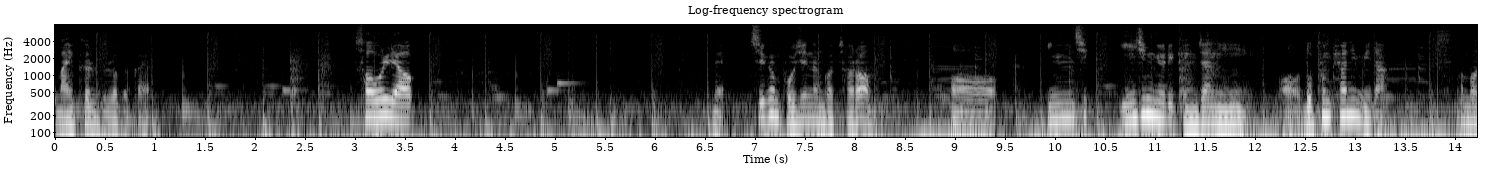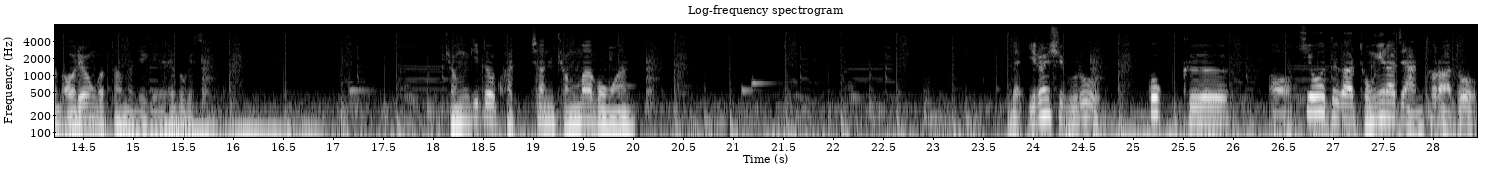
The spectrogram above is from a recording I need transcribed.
마이크를 눌러 볼까요? 서울역 네, 지금 보시는 것처럼 어, 인식 인식률이 굉장히 어, 높은 편입니다. 한번 어려운 것도 한번 얘기를 해보겠습니다. 경기도 과천 경마공원 네, 이런 식으로 꼭그 키워드가 동일하지 않더라도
